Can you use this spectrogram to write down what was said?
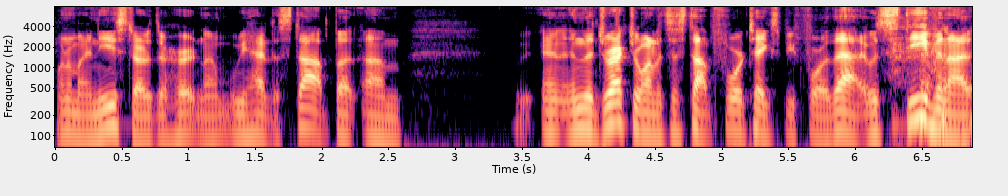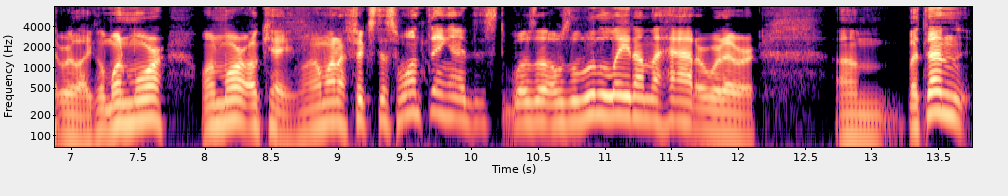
one of my knees started to hurt, and um, we had to stop. But um, we- and, and the director wanted to stop four takes before that. It was Steve and I that were like, one more, one more. Okay, well, I want to fix this one thing. I just was I was a little late on the hat or whatever. Um, but then.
